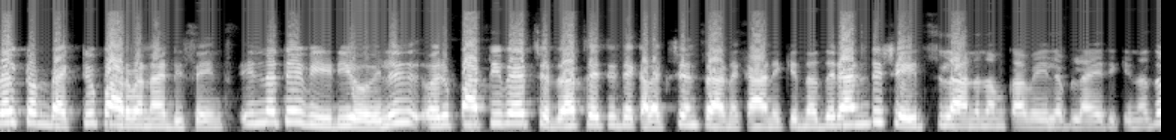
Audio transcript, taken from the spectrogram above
Welcome back to Parvana designs ഇന്നത്തെ വീഡിയോയിൽ ഒരു പാർട്ടി വെയർ ചുരിദാർ സെറ്റിന്റെ കളക്ഷൻസ് ആണ് കാണിക്കുന്നത്. രണ്ട് ഷെയ്ഡ്സിലാണ് നമുക്ക് അവൈലബിൾ ആയിരിക്കുന്നത്.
